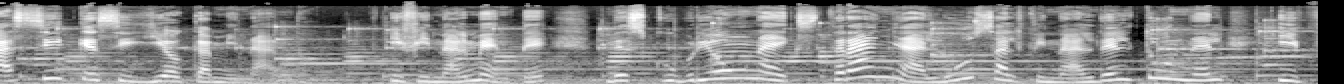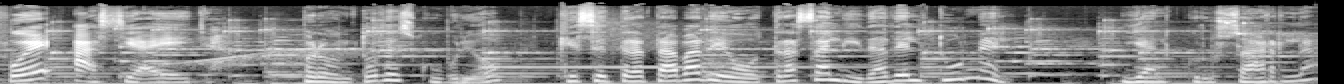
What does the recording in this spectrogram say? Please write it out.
Así que siguió caminando y finalmente descubrió una extraña luz al final del túnel y fue hacia ella. Pronto descubrió que se trataba de otra salida del túnel y al cruzarla,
